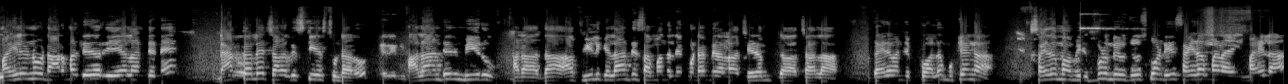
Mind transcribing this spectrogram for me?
మహిళను నార్మల్ డెలివరీ చేయాలంటేనే డాక్టర్లే చాలా రిస్క్ చేస్తుంటారు. అలాంటిది మీరు ఆ ఫీల్డ్కి ఎలాంటి సంబంధం లేకుండా మీరు అలా చేయడం చాలా ధైర్యం అని చెప్పుకోవాలి. ముఖ్యంగా సైదమ్మ మీరు ఇప్పుడు మీరు చూసుకోండి. సైదమ్మ మహిళ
